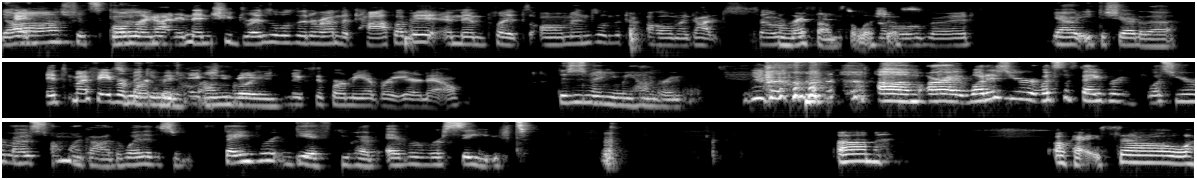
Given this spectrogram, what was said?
Gosh, it's good. Oh my god! And then she drizzles it around the top of it, and then puts almonds on the top. Oh my god, it's so Oh, that sounds delicious. So good. Yeah, I would eat the shit out of that. It's my favorite It's making birthday me cake. She hungry. makes, makes it for me every year now. This is making me hungry. um, all right. What is your what's the favorite? What's your most oh my god, the way that this favorite gift you have ever received? Um okay, so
